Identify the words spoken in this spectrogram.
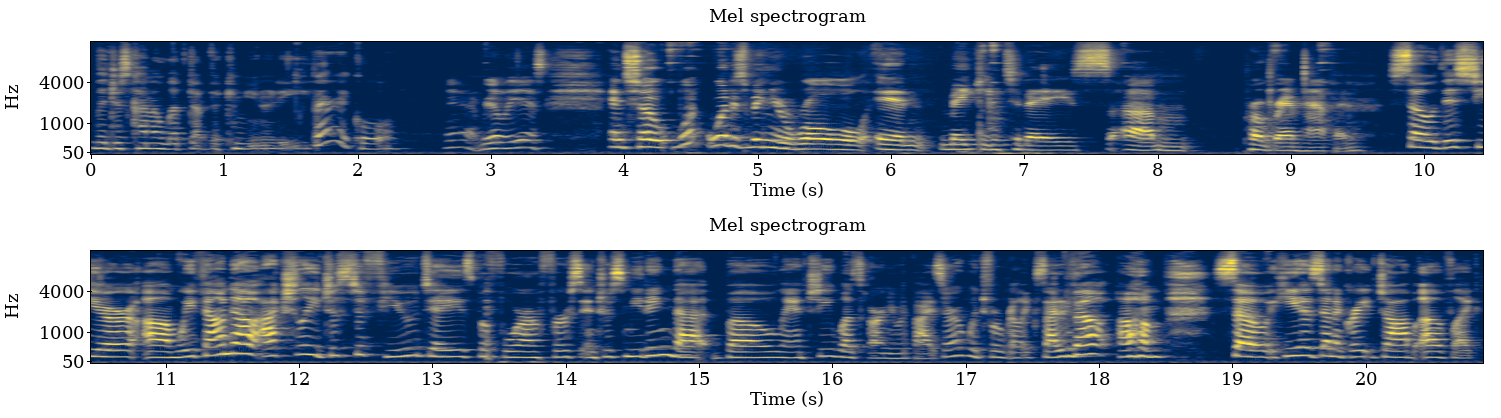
that just kind of lift up the community. Very cool. Yeah, it really is. And so, what what has been your role in making today's um, program happen? So this year, um, we found out actually just a few days before our first interest meeting that Bo Lansche was our new advisor, which we're really excited about. Um, so he has done a great job of like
